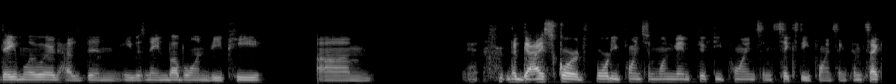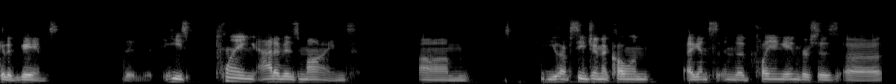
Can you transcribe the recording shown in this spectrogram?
Dame Lillard has been he was named bubble MVP. Um, the guy scored 40 points in one game, 50 points, and 60 points in consecutive games. He's playing out of his mind. Um, you have CJ McCollum against in the play-in game versus uh,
